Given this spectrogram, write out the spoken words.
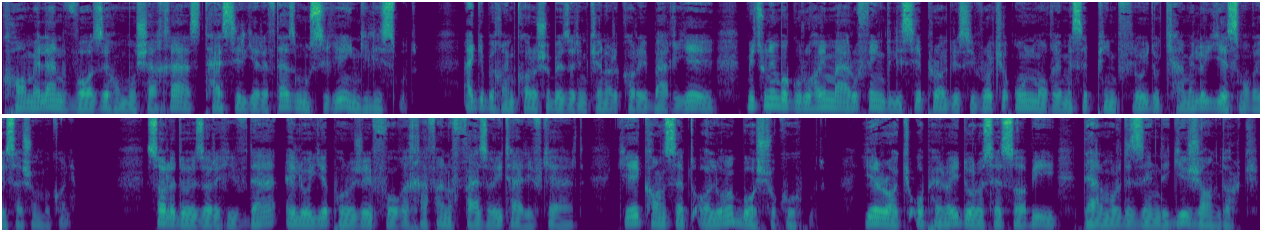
کاملا واضح و مشخص تاثیر گرفته از موسیقی انگلیس بود. اگه بخوایم کارشو بذاریم کنار کارهای بقیه می‌تونیم با گروه های معروف انگلیسی پروگرسیو راک اون موقع مثل پینک فلوید و کمل و یس مقایسهشون بکنیم. سال 2017 الو یه پروژه فوق خفن و فضایی تعریف کرد که یک concept album با شکوه بود. یه rock opera ی درست حسابی در مورد زندگی ژان دارک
